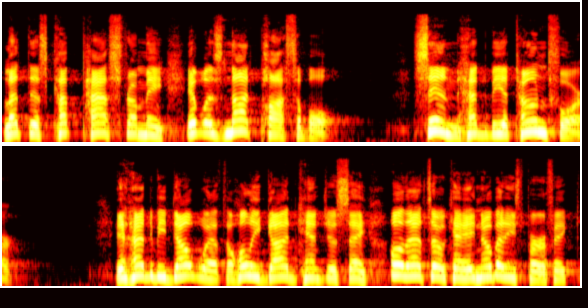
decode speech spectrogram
let this cup pass from me. It was not possible. Sin had to be atoned for. It had to be dealt with. The holy God can't just say, oh, that's okay, nobody's perfect.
